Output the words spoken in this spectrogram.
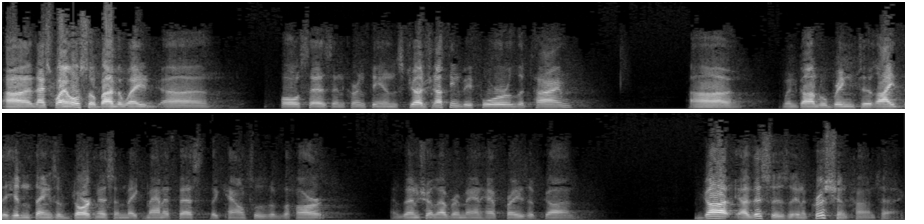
Uh, that's why also, by the way, uh, Paul says in Corinthians, judge nothing before the time uh, when God will bring to light the hidden things of darkness and make manifest the counsels of the heart, and then shall every man have praise of God. God, uh, this is in a Christian context.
